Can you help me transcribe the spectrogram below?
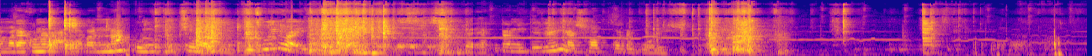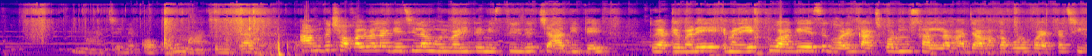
আমার এখনও রান্না বান্না কোনো কিছু হয়নি। কিছুই হয়নি। একটা নিতে যাই আর সব কটা পড়ে মাছ এনে, কখন মাছ এনেছে আমি তো সকালবেলা গেছিলাম ওই বাড়িতে মিস্ত্রিদের চা দিতে। তো একেবারে মানে একটু আগে এসে ঘরের কাজকর্ম সারলাম আর জামা কাপড়ও কয়েকটা ছিল।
